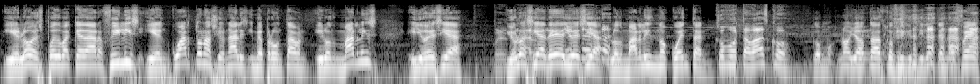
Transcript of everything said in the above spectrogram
Y luego después va a quedar Phillies y en cuarto Nacionales. Y me preguntaban, ¿y los Marlins? Y yo decía, yo lo hacía de, yo decía, los Marlins no cuentan. Como Tabasco. Como, no, yo a Tabasco sí, sí le tengo fe.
